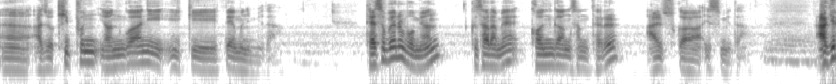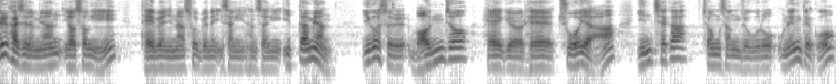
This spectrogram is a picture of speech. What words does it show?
어, 아주 깊은 연관이 있기 때문입니다. 대소변을 보면 그 사람의 건강 상태를 알 수가 있습니다. 아기를 가지려면 여성이 대변이나 소변에 이상 현상이 있다면 이것을 먼저 해결해 주어야 인체가 정상적으로 운행되고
